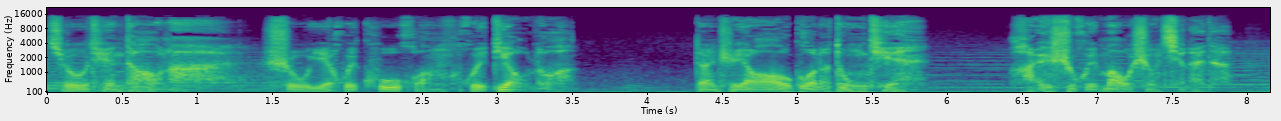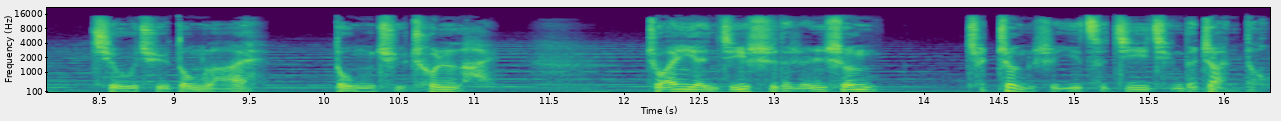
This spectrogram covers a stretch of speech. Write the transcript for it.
秋天到了，树叶会枯黄，会掉落，但只要熬过了冬天，还是会茂盛起来的。秋去冬来，冬去春来，转眼即逝的人生。却正是一次激情的战斗。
